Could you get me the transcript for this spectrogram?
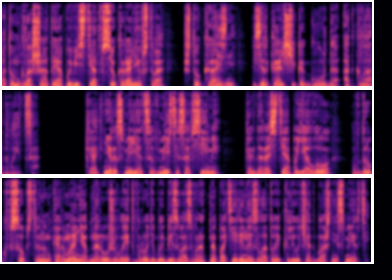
Потом глашатые оповестят все королевство, что казнь зеркальщика Гурда откладывается. Как не рассмеяться вместе со всеми, когда растяпа Яло вдруг в собственном кармане обнаруживает вроде бы безвозвратно потерянный золотой ключ от башни смерти?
